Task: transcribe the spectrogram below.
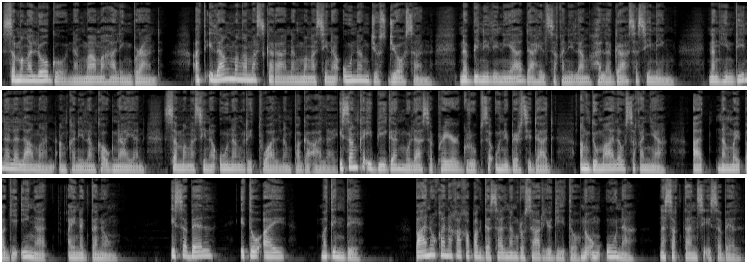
sa mga logo ng mamahaling brand at ilang mga maskara ng mga sinaunang Diyos-Diyosan na binili niya dahil sa kanilang halaga sa sining nang hindi nalalaman ang kanilang kaugnayan sa mga sinaunang ritual ng pag-aalay. Isang kaibigan mula sa prayer group sa universidad ang dumalaw sa kanya at nang may pag-iingat ay nagtanong, Isabel, ito ay matindi. Paano ka nakakapagdasal ng rosaryo dito? Noong una, nasaktan si Isabel.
